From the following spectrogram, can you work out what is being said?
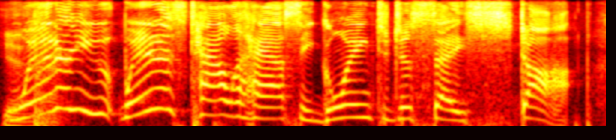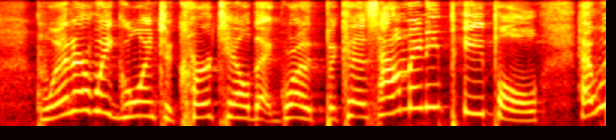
Yeah. when are you when is tallahassee going to just say stop when are we going to curtail that growth because how many people have we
